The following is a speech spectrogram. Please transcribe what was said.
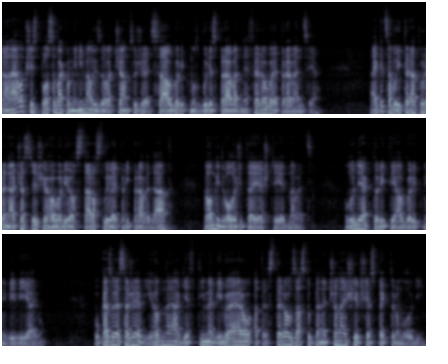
No a najlepší spôsob, ako minimalizovať šancu, že sa algoritmus bude správať neférovo, je prevencia. Aj keď sa v literatúre najčastejšie hovorí o starostlivej príprave dát, veľmi dôležitá je ešte jedna vec – ľudia, ktorí tie algoritmy vyvíjajú. Ukazuje sa, že je výhodné, ak je v týme vývojárov a testerov zastúpené čo najširšie spektrum ľudí.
